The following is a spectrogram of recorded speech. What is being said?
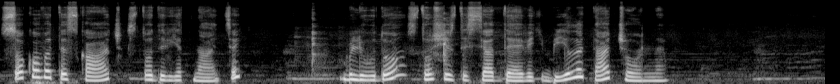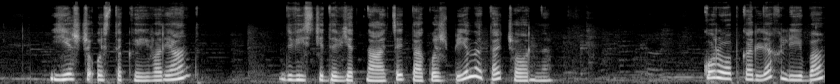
соковитискач 119, блюдо 169 біле та чорне. Є ще ось такий варіант 219, також біле та чорне. Коробка для хліба,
